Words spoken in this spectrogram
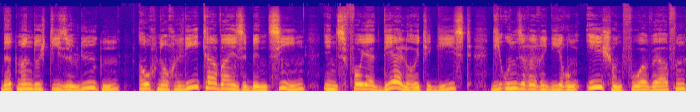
Dass man durch diese Lügen auch noch literweise Benzin ins Feuer der Leute gießt, die unsere Regierung eh schon vorwerfen,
